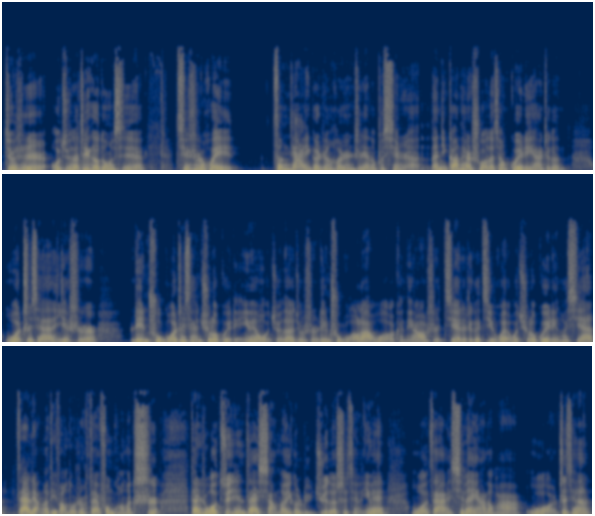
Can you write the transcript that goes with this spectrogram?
就是我觉得这个东西其实会增加一个人和人之间的不信任。那你刚才说的像桂林啊，这个我之前也是。临出国之前去了桂林，因为我觉得就是临出国了，我肯定要是借着这个机会，我去了桂林和西安，在两个地方都是在疯狂的吃。但是我最近在想到一个旅居的事情，因为我在西班牙的话，我之前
